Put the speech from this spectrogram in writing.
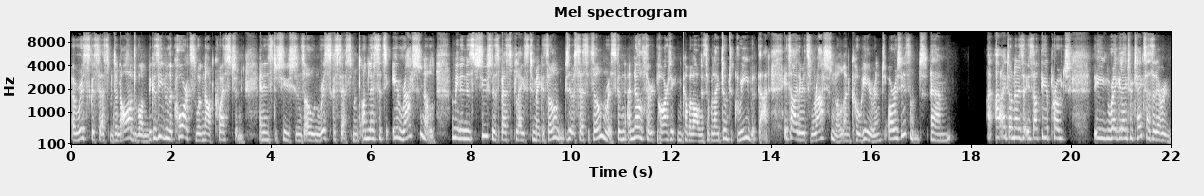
a risk assessment an odd one because even the courts will not question an institution's own risk assessment unless it's irrational. I mean, an institution is best placed to make its own, to assess its own risk, and, and no third party can come along and say, "Well, I don't agree with that." It's either it's rational and coherent or it isn't. Um, I, I, don't know. Is, is that the approach the regulator takes? Has it ever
